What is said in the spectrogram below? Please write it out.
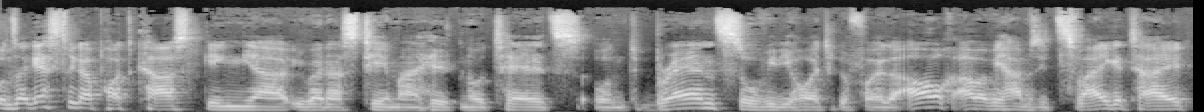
Unser gestriger Podcast ging ja über das Thema Hilton Hotels und Brands, so wie die heutige Folge auch, aber wir haben sie zweigeteilt,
